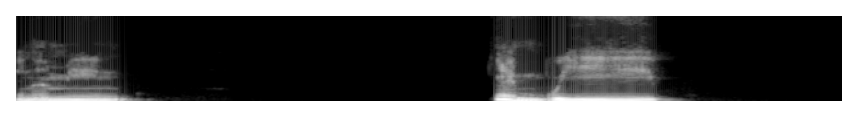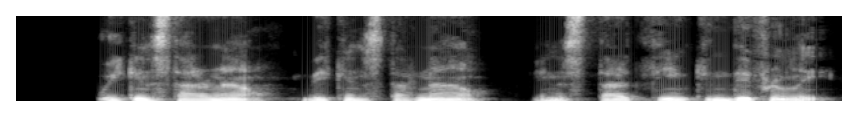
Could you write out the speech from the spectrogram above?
And I mean, and we we can start now. We can start now and start thinking differently.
